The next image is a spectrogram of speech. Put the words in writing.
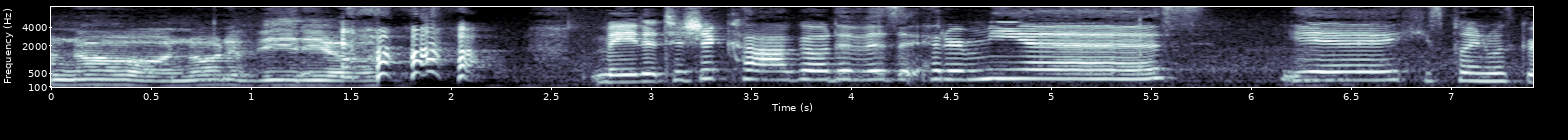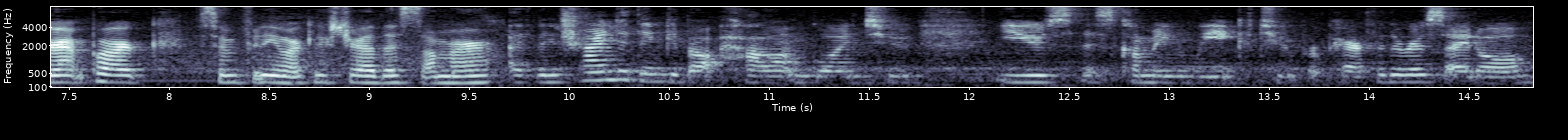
no, not a video. Made it to Chicago to visit Jeremias. Yay, he's playing with Grant Park Symphony Orchestra this summer. I've been trying to think about how I'm going to use this coming week to prepare for the recital.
